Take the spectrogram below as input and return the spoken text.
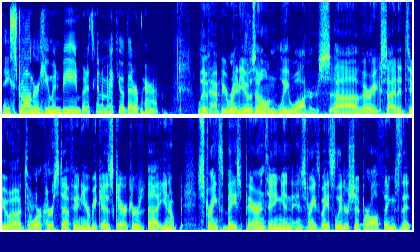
a stronger human being, but it's going to make you a better parent. Live Happy Radio's own Lea Waters. Uh, very excited to uh, to work her stuff in here because characters, uh, you know, strengths based parenting and, and strengths based leadership are all things that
